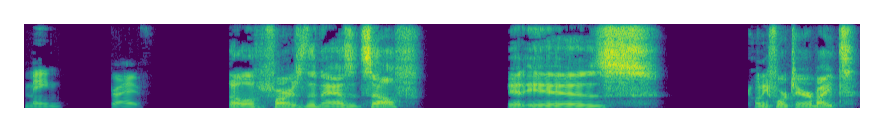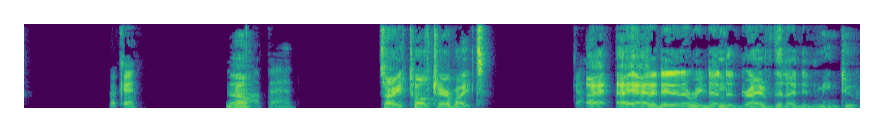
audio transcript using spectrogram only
main drive? Oh, as far as the NAS itself, it is 24 terabytes. Okay, No, not bad. sorry, 12 terabytes. I, I added it in a redundant drive that I didn't mean to.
